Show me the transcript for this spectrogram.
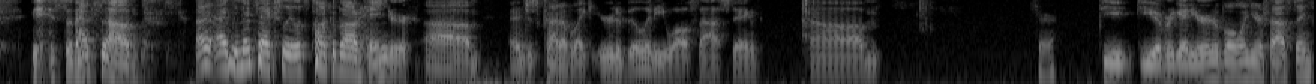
so that's, um, I, I mean, that's actually, let's talk about hanger um, and just kind of like irritability while fasting. Um, sure. do, you, do you ever get irritable when you're fasting?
